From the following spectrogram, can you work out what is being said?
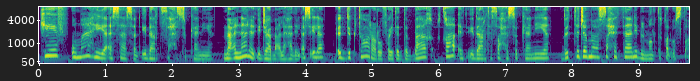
كيف وما هي أساساً إدارة الصحة السكانية؟ معنا للإجابة على هذه الأسئلة الدكتورة رفيدة الدباغ قائد إدارة الصحة السكانية بالتجمع الصحي الثاني بالمنطقة الوسطى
